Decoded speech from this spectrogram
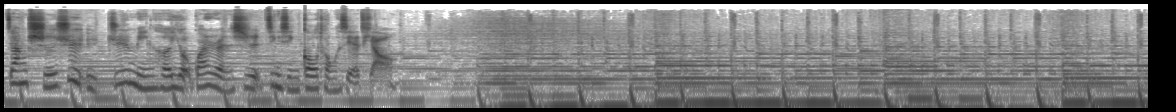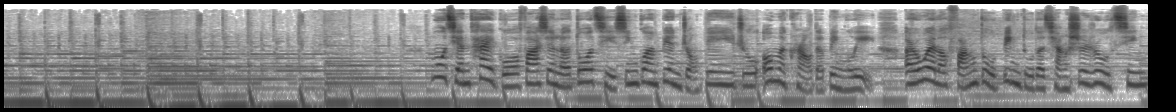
将持续与居民和有关人士进行沟通协调。目前，泰国发现了多起新冠变种变异株 Omicron 的病例，而为了防堵病毒的强势入侵，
